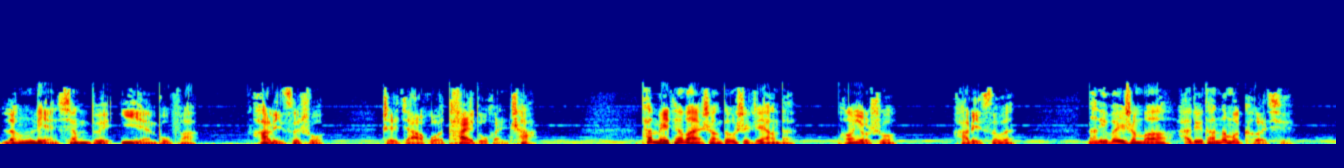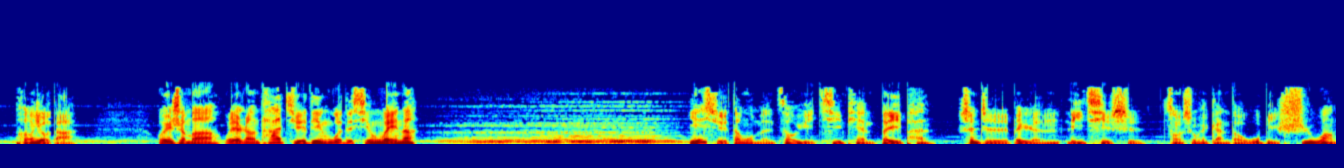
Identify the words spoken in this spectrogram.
冷脸相对，一言不发。哈里斯说。这家伙态度很差，他每天晚上都是这样的。朋友说，哈里斯问：“那你为什么还对他那么客气？”朋友答：“为什么我要让他决定我的行为呢？”也许当我们遭遇欺骗、背叛，甚至被人离弃时，总是会感到无比失望、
